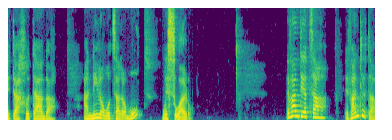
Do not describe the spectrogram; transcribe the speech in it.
את ההחלטה הבאה. אני לא רוצה למות, נשואה לו. הבנתי הצעה, הבנתי אותה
